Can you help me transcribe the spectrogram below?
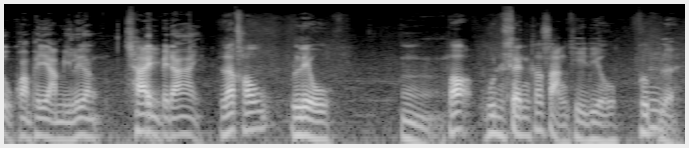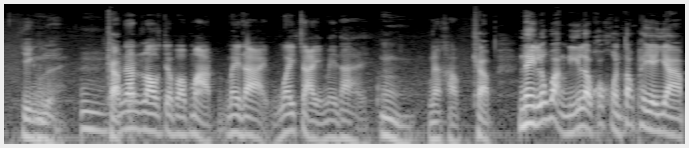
สู่ความพยายามมีเรื่องใช่ เป็นไปได้ แล้วเขาเร็ว อืม เพราะฮุนเซนเขาสั่งทีเดียวพึบเลย ยิงเลยครับฉะนั้นเราจะประมาทไม่ได้ไว้ใจไม่ได้อืมนะครับ ครับ ในระหว่างนี้เราก็ควรต้องพยายาม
